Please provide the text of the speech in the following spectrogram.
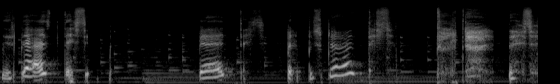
55 10. 5 10. 55 10. 10.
